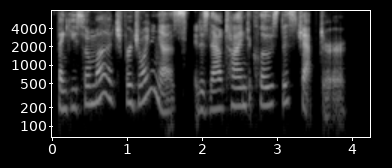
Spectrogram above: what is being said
Thank you so much for joining us. It is now time to close this chapter.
